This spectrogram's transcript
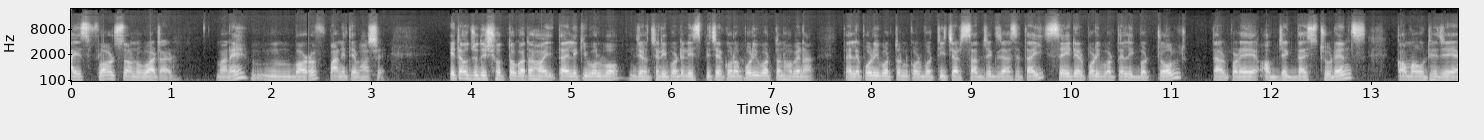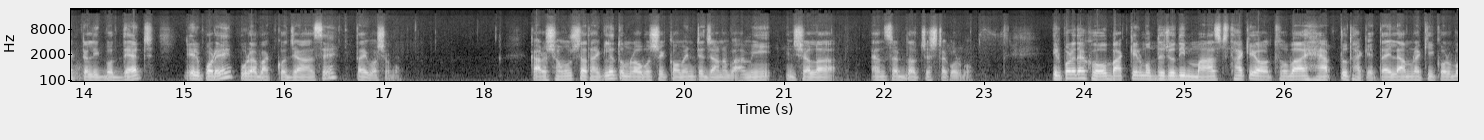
আইস ফ্লোটস অন ওয়াটার মানে বরফ পানিতে ভাসে। এটাও যদি সত্য কথা হয় তাহলে কি বলব? যে হচ্ছে রিপোর্টেড স্পিচের কোনো পরিবর্তন হবে না। তাহলে পরিবর্তন করব টিচার সাবজেক্ট যা আছে তাই। সেইডের পরিবর্তে লিখব টোল্ড তারপরে অবজেক্ট দ্য স্টুডেন্টস কমা উঠে যে একটা লিখব দ্যাট এরপরে পুরা বাক্য যা আছে তাই বসাবো। কারও সমস্যা থাকলে তোমরা অবশ্যই কমেন্টে জানাবা, আমি ইনশাল্লাহ অ্যান্সার দেওয়ার চেষ্টা করব। এরপরে দেখো, বাক্যের মধ্যে যদি মাস্ট থাকে অথবা হ্যাভ টু থাকে, তাইলে আমরা কি করব?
